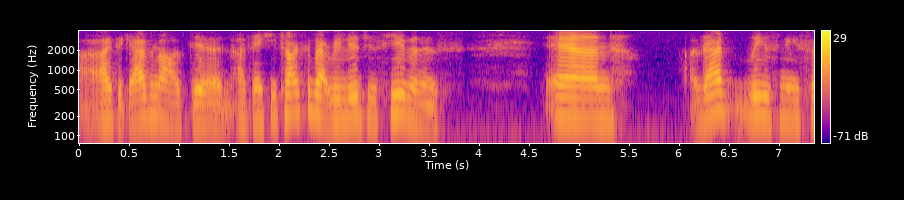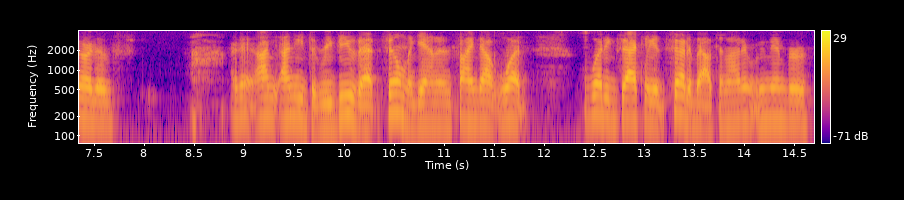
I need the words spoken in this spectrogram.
Isaac Asimov did. I think he talks about religious humanists, and that leaves me sort of. I, I, I need to review that film again and find out what what exactly it said about them. I don't remember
